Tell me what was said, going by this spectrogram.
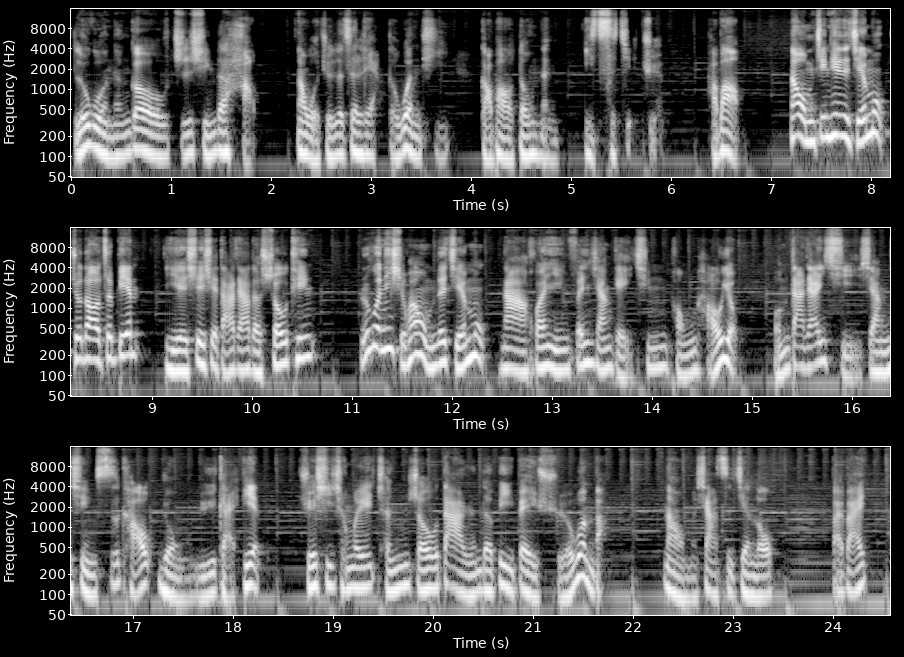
如果能够执行的好，那我觉得这两个问题，搞不好都能一次解决，好不好？那我们今天的节目就到这边，也谢谢大家的收听。如果你喜欢我们的节目，那欢迎分享给亲朋好友，我们大家一起相信、思考、勇于改变，学习成为成熟大人的必备学问吧。那我们下次见喽，拜拜。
